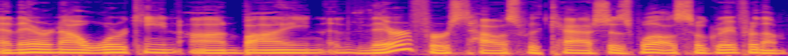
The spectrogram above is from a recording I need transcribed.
and they are now working on buying their first house with cash as well. So great for them.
